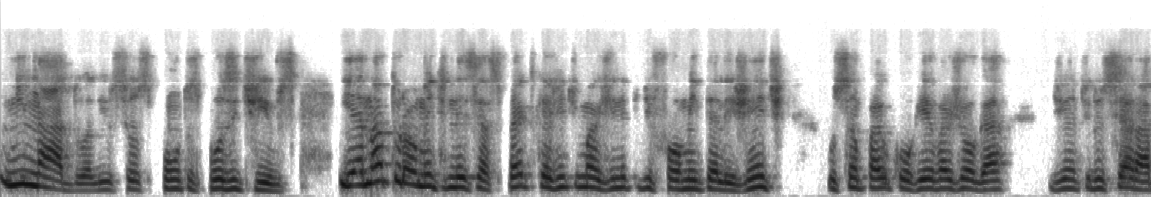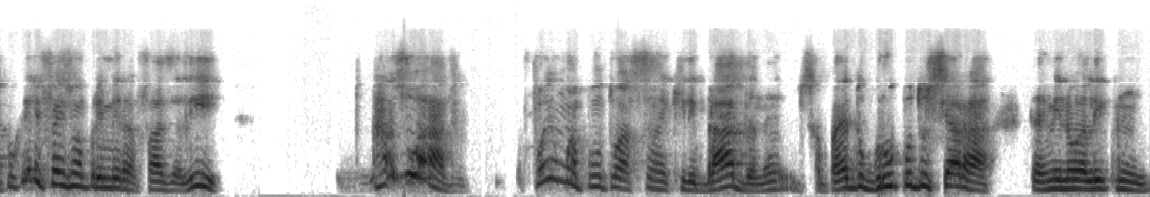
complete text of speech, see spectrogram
minado ali os seus pontos positivos. E é naturalmente nesse aspecto que a gente imagina que de forma inteligente o Sampaio Corrêa vai jogar diante do Ceará, porque ele fez uma primeira fase ali razoável. Foi uma pontuação equilibrada, né? O Sampaio é do grupo do Ceará, terminou ali com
